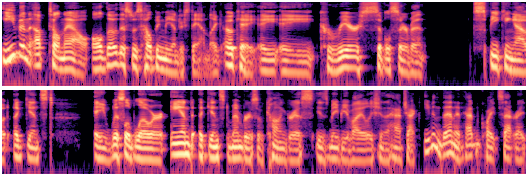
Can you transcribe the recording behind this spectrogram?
even up till now, although this was helping me understand, like, okay, a a career civil servant speaking out against a whistleblower and against members of Congress is maybe a violation of the Hatch Act. Even then, it hadn't quite sat right.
